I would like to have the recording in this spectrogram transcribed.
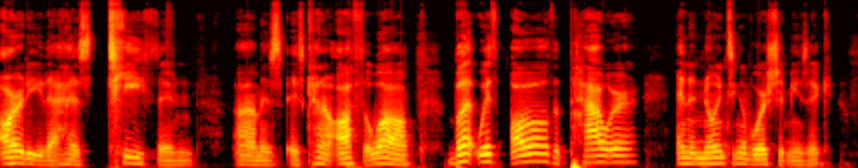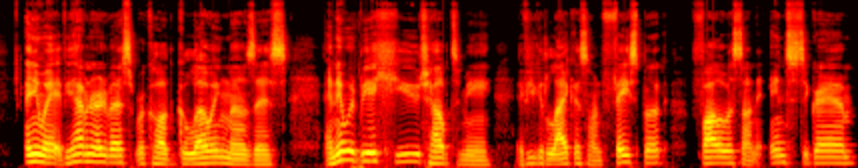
arty that has teeth and um, is is kind of off the wall, but with all the power and anointing of worship music. Anyway, if you haven't heard of us, we're called Glowing Moses, and it would be a huge help to me if you could like us on Facebook, follow us on Instagram.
